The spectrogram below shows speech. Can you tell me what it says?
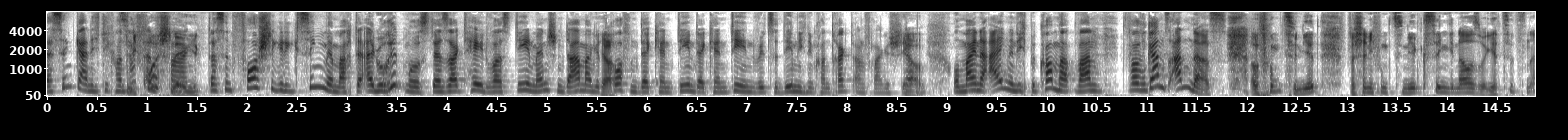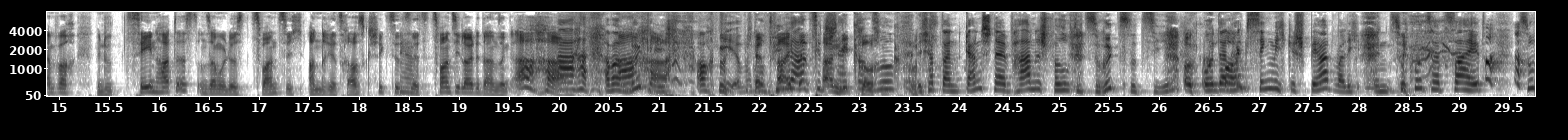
das sind gar nicht die Kontaktanfragen. Das sind Vorschläge, die Xing mir macht. Der Algorithmus, der sagt, hey, du hast den Menschen da mal getroffen, der kennt den, der kennt den, willst du dem nicht eine Kontaktanfrage schicken? Ja. Und meine eigenen, die ich bekommen habe, waren, waren ganz anders. Aber funktioniert, wahrscheinlich funktioniert Xing genauso. Jetzt sitzen einfach, wenn du 10 hattest und sagen wir, du hast 20 andere jetzt rausgeschickt, sitzen Ja. jetzt 20 Leute da und sagen, aha. Aha, aber aha. wirklich, auch die Profile abgecheckt und so. kommt. Ich habe dann ganz schnell panisch versucht, die zurückzuziehen. Oh und dann hat Xing mich gesperrt, weil ich in zu kurzer Zeit zu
